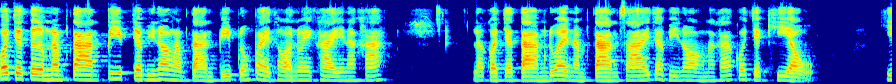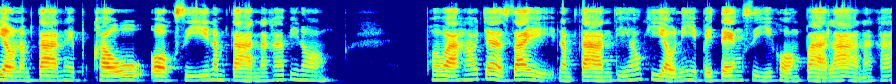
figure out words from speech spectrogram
ก็จะเติมน้ำตาลปี๊บจ้ะพี่น้องน้ำตาลปี๊บลงไปทอหน่อยไข่นะคะ แล้วก็จะตามด้วยน้ำตาลทรายจ้ะพี่น้องนะคะ ก็จะเคี่ยวเคี่ยวน้ำตาลให้เขาออกสีน้ำตาลนะคะ พี่น้อง เพราะว่าเขาจะใส่น้ำตาลที่เขาเคี่ยวนี่ไปแต่งสีของปลาล่านะคะ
